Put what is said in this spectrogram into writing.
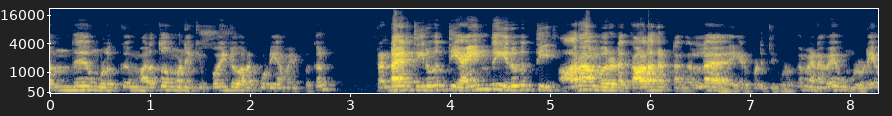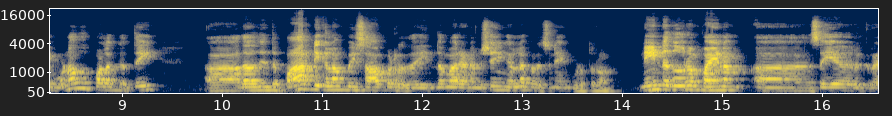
வந்து உங்களுக்கு மருத்துவமனைக்கு போயிட்டு வரக்கூடிய அமைப்புகள் ரெண்டாயிரத்தி இருபத்தி ஐந்து இருபத்தி ஆறாம் வருட காலகட்டங்களில் ஏற்படுத்தி கொடுக்கும். எனவே உங்களுடைய உணவு பழக்கத்தை அதாவது இந்த பார்ட்டிக்கெல்லாம் போய் சாப்பிட்றது இந்த மாதிரியான விஷயங்கள்ல பிரச்சனையை கொடுத்துரும். நீண்ட தூரம் பயணம் செய்ய இருக்கிற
